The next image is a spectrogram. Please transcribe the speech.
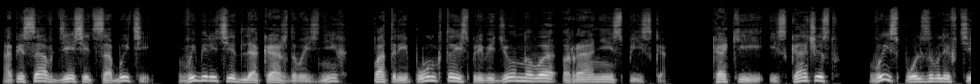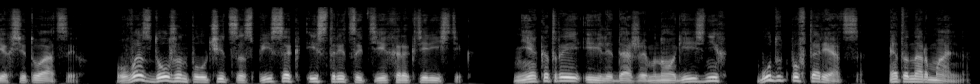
Описав 10 событий, выберите для каждого из них по три пункта из приведенного ранее списка. Какие из качеств вы использовали в тех ситуациях? У вас должен получиться список из 30 характеристик. Некоторые или даже многие из них будут повторяться. Это нормально.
